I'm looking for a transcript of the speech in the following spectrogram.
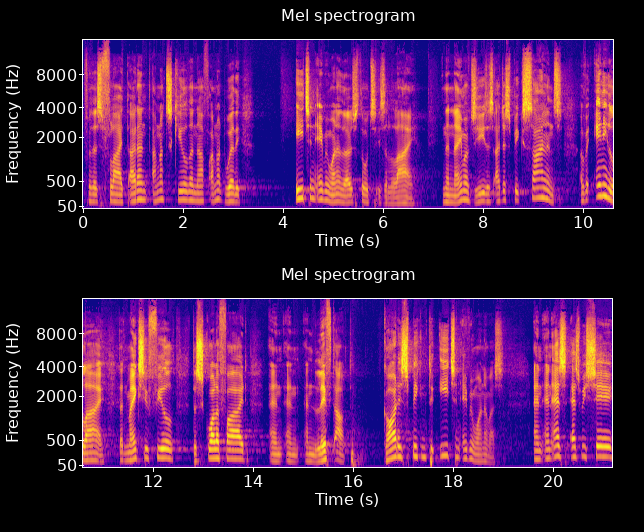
for this flight, I don't, I'm not skilled enough, I'm not worthy. Each and every one of those thoughts is a lie. In the name of Jesus, I just speak silence over any lie that makes you feel disqualified and, and, and left out. God is speaking to each and every one of us. And, and as, as we share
